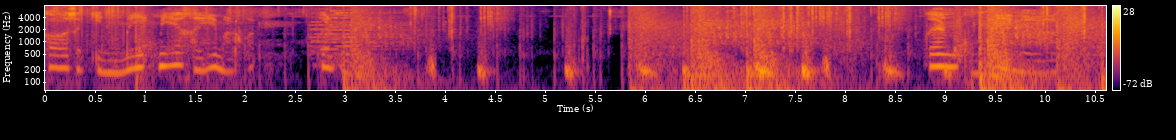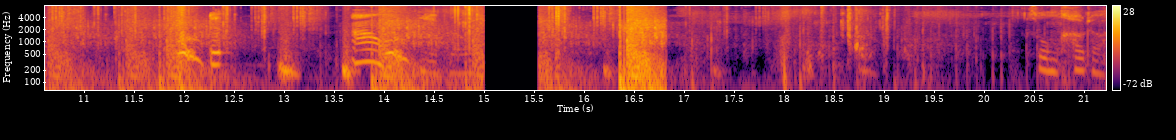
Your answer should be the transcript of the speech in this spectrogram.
ก็สกินไม่ไม่ให้ใครให้มาหรอกครับเพื่อนผม เพื่อนผมให้มาครับเอ๊ะอ้าวเรียบร้อยซูมเข้าเถอะ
